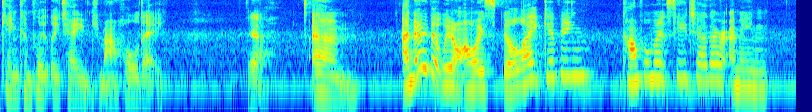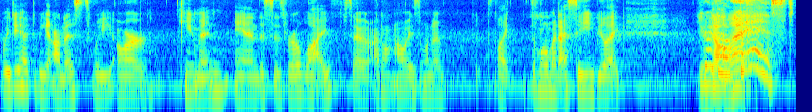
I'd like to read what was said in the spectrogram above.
can completely change my whole day. Yeah. Um, I know that we don't always feel like giving compliments to each other. I mean, we do have to be honest. We are human, and this is real life. So I don't always want to, like, the moment I see you, be like, You're, "You're, not. the best."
